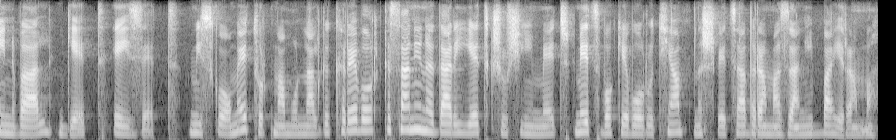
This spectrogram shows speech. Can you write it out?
Minval Get AZ։ Միսկոմե Թուրքմամունալ գկրե որ 29 տարի յետ Շուշիի մեջ մեծ ողջավորությամբ նշվեցավ Ռամազանի բայրամը։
